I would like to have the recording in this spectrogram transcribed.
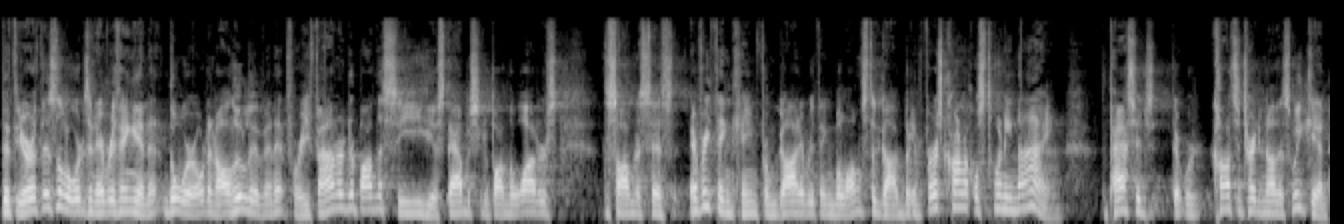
that the earth is the Lord's and everything in it, the world and all who live in it, for he founded it upon the sea, he established it upon the waters. The psalmist says, everything came from God, everything belongs to God. But in 1 Chronicles 29, the passage that we're concentrating on this weekend,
